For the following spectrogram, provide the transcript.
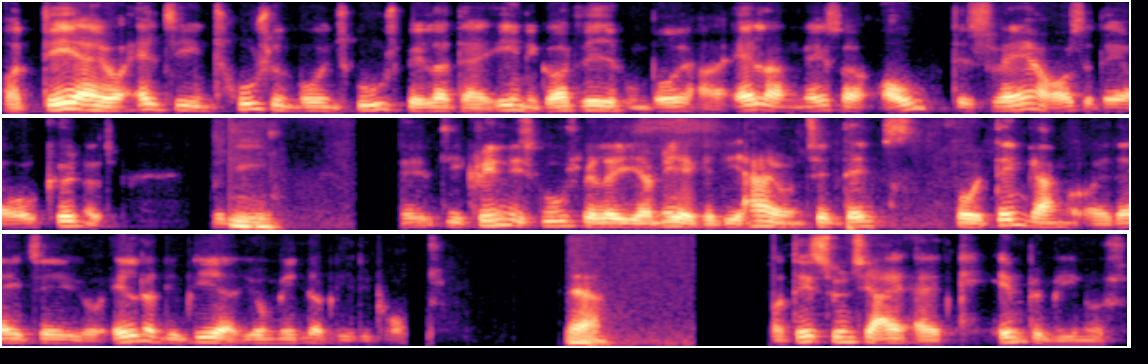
Og det er jo altid en trussel mod en skuespiller, der egentlig godt ved, at hun både har alderen med sig, og desværre også derovre kønnet. Fordi Mm. mm. de kvindelige skuespillere i Amerika, de har jo en tendens, både dengang og i dag til, jo ældre de bliver, jo mindre bliver de brugt. Ja, Og det synes jeg er et kæmpe minus.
